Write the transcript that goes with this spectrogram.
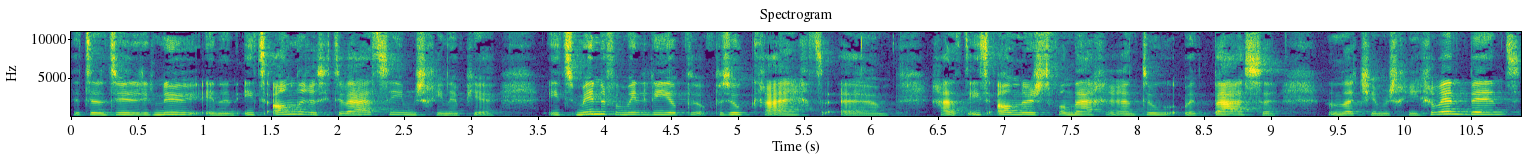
zitten natuurlijk nu in een iets andere situatie. Misschien heb je iets minder familie die je op, bezoek krijgt. Uh, gaat het iets anders vandaag eraan toe met Pasen dan dat je misschien gewend bent.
